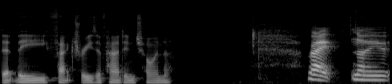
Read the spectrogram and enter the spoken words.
that the factories have had in China. Right. No, you,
